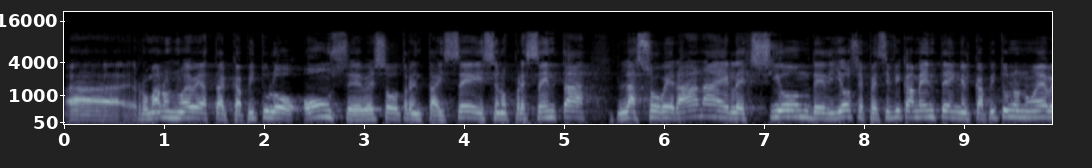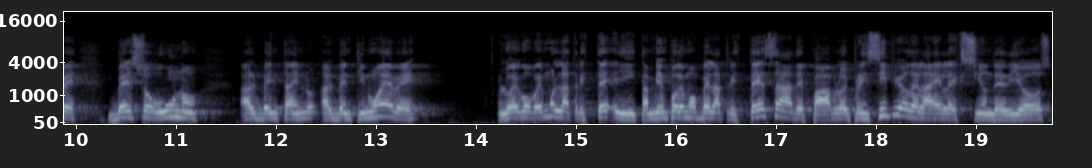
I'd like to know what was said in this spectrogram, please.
Romanos 9 hasta el capítulo 11, verso 36, se nos presenta la soberana elección de Dios, específicamente en el capítulo 9, verso 1 al 29. Luego vemos la tristeza, y también podemos ver la tristeza de Pablo, el principio de la elección de Dios,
